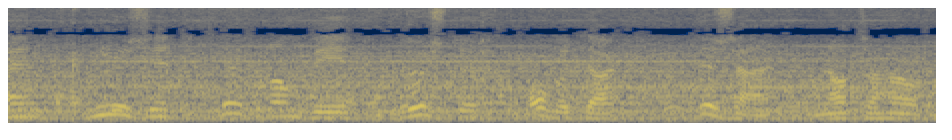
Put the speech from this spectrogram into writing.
En hier zit de brandweer rustig op het dak de zaak nat te houden.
